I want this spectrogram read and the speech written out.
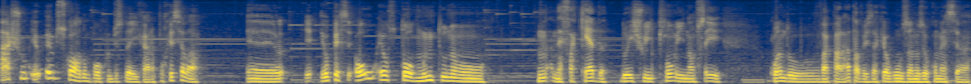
acho, eu, eu discordo um pouco disso daí, cara, porque sei lá, é, eu percebo, ou eu estou muito no, nessa queda do eixo Y e não sei quando vai parar, talvez daqui a alguns anos eu comece a,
